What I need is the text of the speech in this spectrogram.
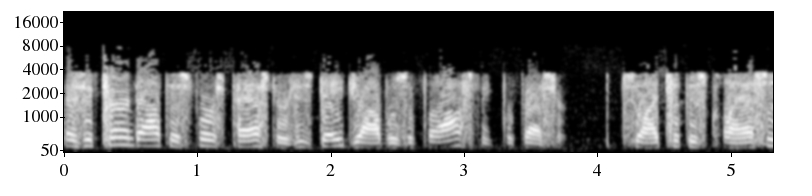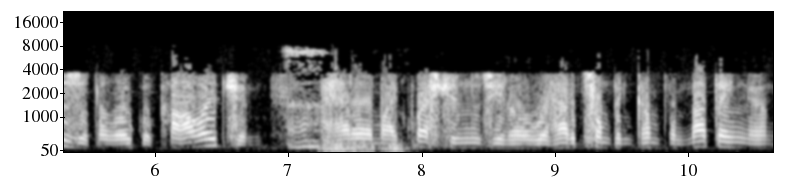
as it turned out, this first pastor, his day job was a philosophy professor. So I took his classes at the local college, and I had all my questions. You know, how did something come from nothing, and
